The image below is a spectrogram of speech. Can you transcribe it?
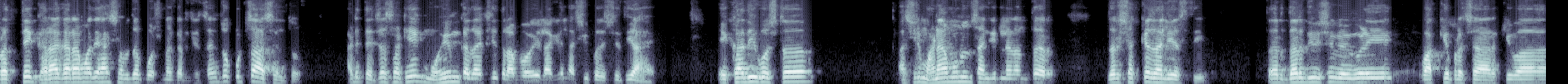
प्रत्येक घराघरामध्ये हा शब्द पोचणं गरजेचं आहे. जो कुठचा असेल तो. आणि त्याच्यासाठी एक मोहीम कदाचित राबवावी लागेल अशी परिस्थिती आहे. एखादी गोष्ट अशी म्हणा म्हणून सांगितल्यानंतर जर शक्य झाली असती तर दर दिवशी वेगवेगळे वाक्यप्रचार किंवा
